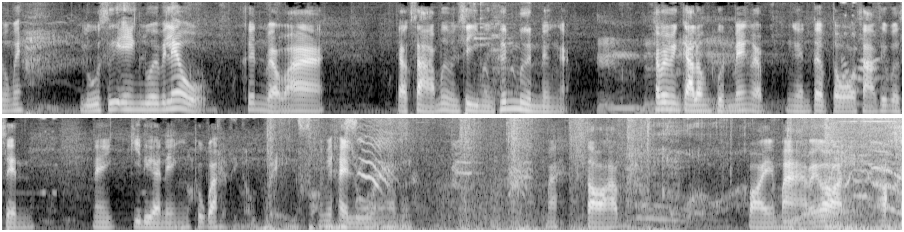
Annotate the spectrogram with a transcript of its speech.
ถูกไหมรู้ซื้อเองรวยไปแล้วขึ้นแบบว่า จากสามหมื่นเป็นสี่หมื่นขึ้นหมื่นหนึ่งอะ ถ้าเป็นการลงทุนแม่งแบบเงินเติบโตสามสิบเปอร์เซ็นในกี่เดือนเองถูกปะไม่มีใครรู้นะครับผมมา ต่อครับ ปล่อยหมาไปก่อนโอ้โห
